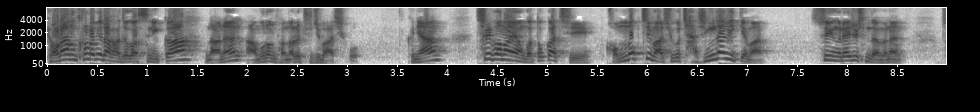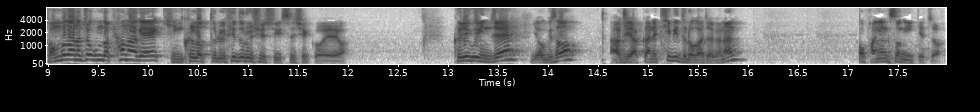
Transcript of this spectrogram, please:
변화는 클럽이 다 가져갔으니까 나는 아무런 변화를 주지 마시고 그냥 7번 아이언과 똑같이 겁먹지 마시고 자신감 있게만 스윙을 해주신다면은 전보다는 조금 더 편하게 긴 클럽들을 휘두르실 수 있으실 거예요. 그리고 이제 여기서 아주 약간의 팁이 들어가자면은 어, 방향성이 있겠죠.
